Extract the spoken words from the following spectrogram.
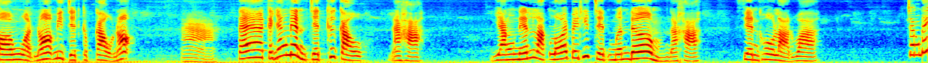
ตองวดเนาะมีเจ็ดกับเก่าเนาะอ่าแต่ก็ยังเน้นเจ็ดคือเก่านะคะ ยังเน้นหลักร้อยไปที่เจ็ดเหมือนเดิมนะคะ เซียนโคลาดว่า จังได้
